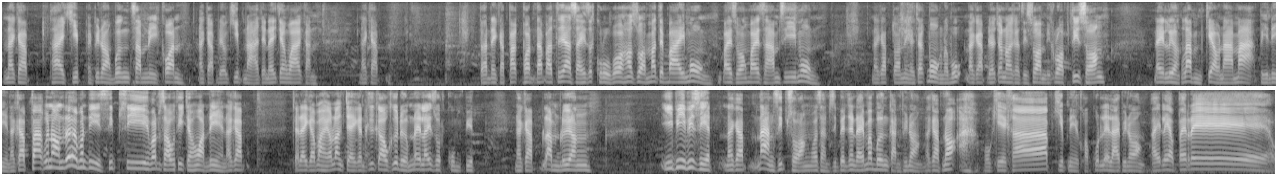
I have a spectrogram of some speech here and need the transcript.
นะครับถ่ายคลิปให้พี่น้องเบิ่งซ้ำนี่ก่อนนะครับเดี๋ยวคลิปหนาจะไหนจังว่ากันนะครับตอนนี้กับพักผ่อนตามอัธยาศัยสักครู่เพราะว่าเขาสวมมาแต่บ่ายโมงบ่ายสองบ่ายสามสี่โมงนะครับตอนนี้ก็จักโมงนะบุนะครับเดี๋ยวจังหน่อยก็สิซ้อมอีกรอบที่สอง ในเรื่องล่ำแก้วนามาปีนี้นะครับฝากพี่น้องเด้อวันที่14 วันเสาร์ที่จะฮอดนี่นะครับจะได้กลับมาให้กำลังใจกันคือเก่าคือเดิมในไลฟ์สดกลุ่มปิดนะครับล่ำเรื่องอีพีพิเศษนะครับนั่ง 12ว่าสันสิเป็นจังไดมาเบิ่งกันพี่น้องนะครับเนาะอะโอเคครับ คลิปนี้ขอบคุณหลายๆพี่น้อง ไปแล้วไปแล้ว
